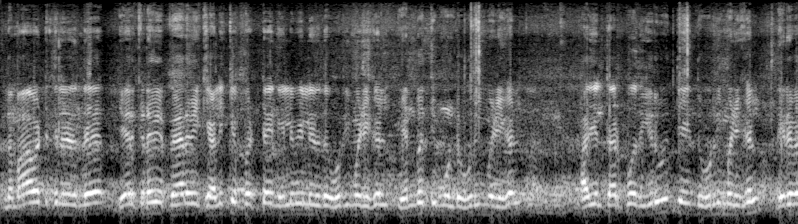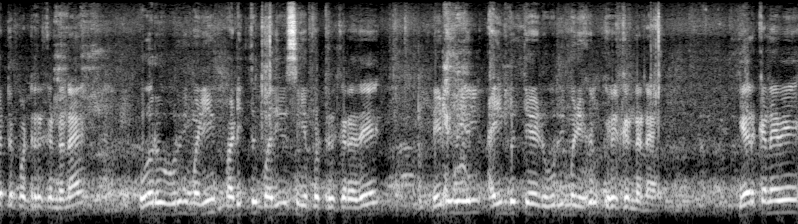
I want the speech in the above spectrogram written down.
இந்த மாவட்டத்தில் இருந்த ஏற்கனவே பேரவைக்கு அளிக்கப்பட்ட நிலுவையில் இருந்த உரிமொழிகள் எண்பத்தி மூன்று உரிமொழிகள் அதில் தற்போது இருபத்தி ஐந்து உறுதிமொழிகள் நிறைவேற்றப்பட்டிருக்கின்றன. ஒரு உறுதிமொழி படித்து பதிவு செய்யப்பட்டிருக்கிறது. நிலுவையில் ஐம்பத்தி ஏழு உறுதிமொழிகள் இருக்கின்றன. ஏற்கனவே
